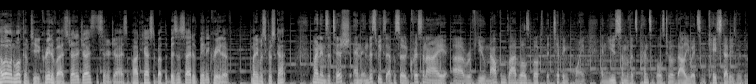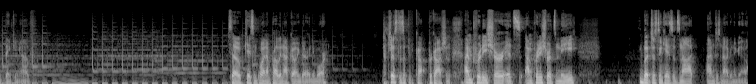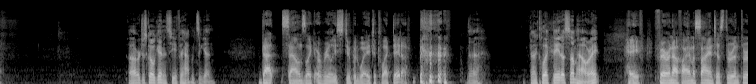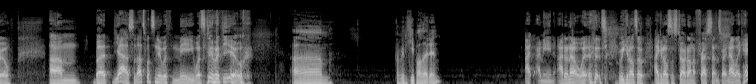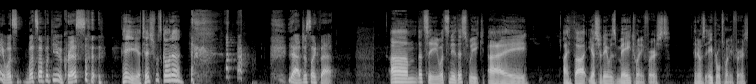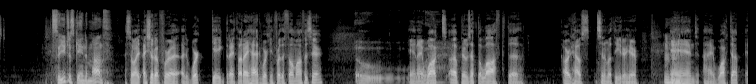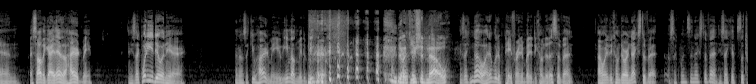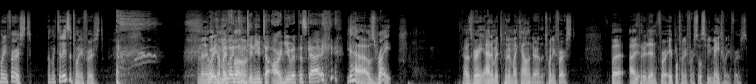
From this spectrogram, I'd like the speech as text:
Hello and welcome to Creativize, Strategize, and Synergize, a podcast about the business side of being a creative. My name is Chris Scott. My name's Atish, and in this week's episode, Chris and I uh, review Malcolm Gladwell's book, The Tipping Point, and use some of its principles to evaluate some case studies we've been thinking of. So, case in point, I'm probably not going there anymore. Just as a preca- precaution, I'm pretty sure it's I'm pretty sure it's me, but just in case it's not, I'm just not going to go. Uh, or just go again and see if it happens again. That sounds like a really stupid way to collect data. Uh, gotta collect data somehow, right? hey, fair enough. I am a scientist through and through. Um, but yeah, so that's what's new with me. What's new with you? Um, are we gonna keep all that in? I, I mean, I don't know. We can also, I can also start on a fresh sentence right now. Like, hey, what's what's up with you, Chris? Hey, Atish, what's going on? yeah, just like that. Um, let's see, what's new this week? I I thought yesterday was May twenty first, and it was April twenty first. So you just gained a month. So I, I showed up for a, a work gig that I thought I had working for the film office here. Oh, and I walked up. It was at the Loft, the art house cinema theater here, mm-hmm. and I walked up and I saw the guy there that hired me, and he's like, "What are you doing here?" And I was like, "You hired me. You emailed me to be here." you're like, you should know. he's like, "No, I wouldn't want to pay for anybody to come to this event. I want you to come to our next event." I was like, "When's the next event?" He's like, "It's the 21st." I'm like, "Today's the 21st." and then I Wait, looked on you my like phone. continued to argue with this guy? Yeah, I was right. I was very adamant to put in my calendar on the 21st, but I put it in for April 21st. It's supposed to be May 21st.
